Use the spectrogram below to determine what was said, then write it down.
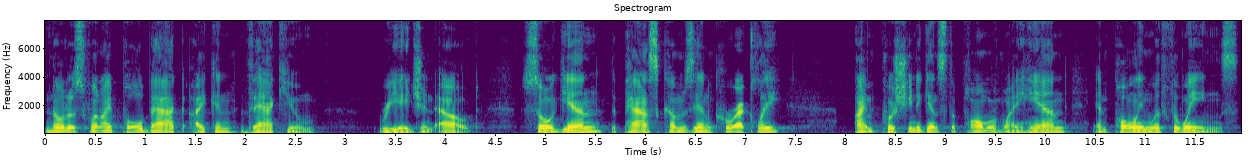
Notice when I pull back, I can vacuum reagent out. So again, the pass comes in correctly. I'm pushing against the palm of my hand and pulling with the wings.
